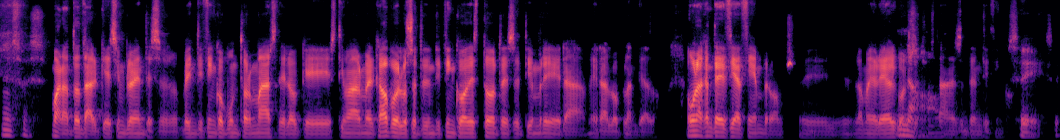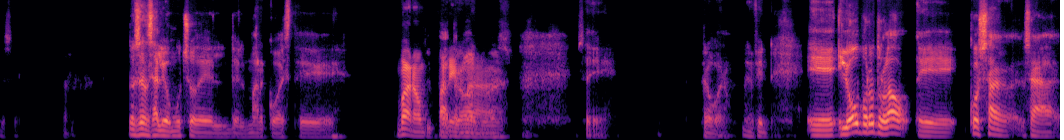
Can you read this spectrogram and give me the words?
Eso es. Bueno, total, que simplemente es eso, 25 puntos más de lo que estimaba el mercado, pues los 75 de estos de septiembre era, era lo planteado. Alguna gente decía 100, pero vamos, eh, la mayoría del consenso están en 75. Sí, sí, sí no se han salido mucho del, del marco este. Bueno, un patrón. Sí. Pero bueno, en fin. Eh, y luego, por otro lado, eh, cosa, o sea,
